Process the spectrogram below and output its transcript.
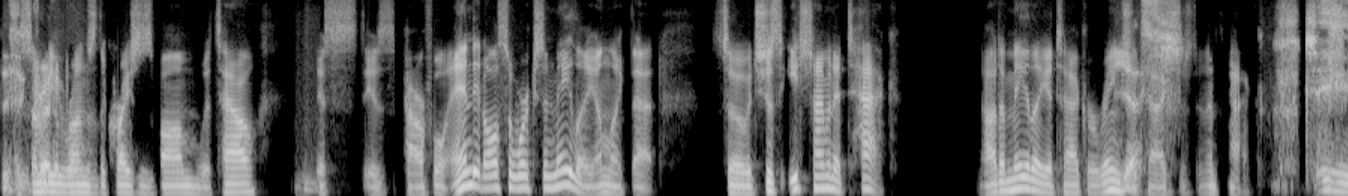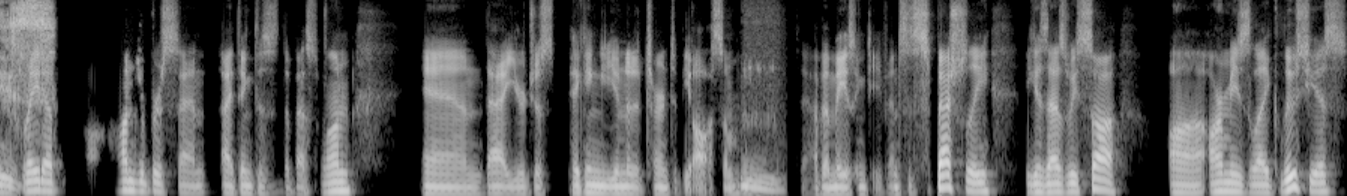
This is somebody incredible. runs the Crisis Bomb with Tau. This is powerful, and it also works in melee. Unlike that, so it's just each time an attack, not a melee attack or ranged attack, just an attack. Jeez. Straight up, 100%. I think this is the best one, and that you're just picking a unit a turn to be awesome Hmm. to have amazing defense, especially because as we saw, uh, armies like Lucius,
